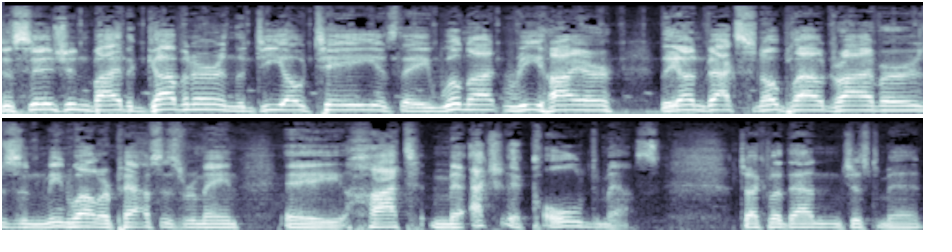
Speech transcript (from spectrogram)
decision by the governor and the DOT as they will not rehire the unvaxxed snowplow drivers, and meanwhile our passes remain a hot mess, actually a cold mess. Talk about that in just a minute.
